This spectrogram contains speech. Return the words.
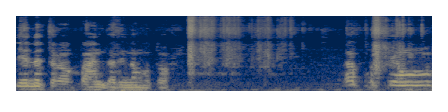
Diyan at saka paanda rin ng motor. Tapos yung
